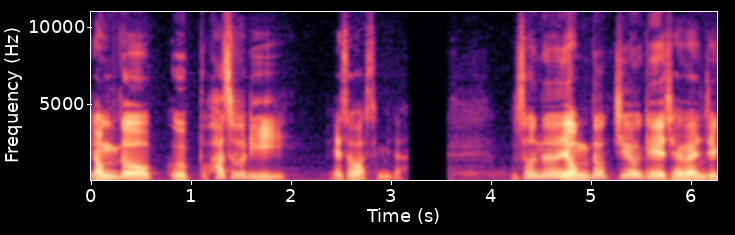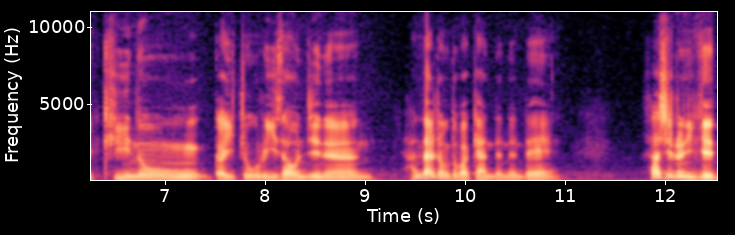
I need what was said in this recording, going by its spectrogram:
영덕읍 화수리에서 왔습니다. 우선은 영덕 지역에 제가 이제 귀농 그러니까 이쪽으로 이사 온 지는 한 달 정도밖에 안 됐는데 사실은 이게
